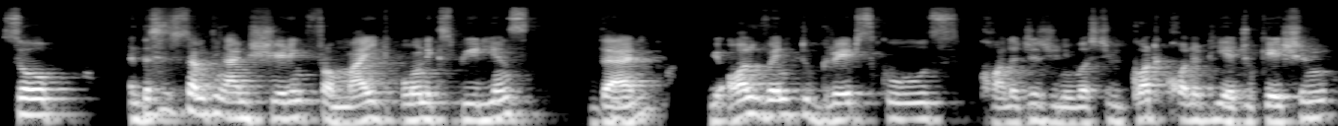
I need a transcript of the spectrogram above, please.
So, and this is something I'm sharing from my own experience that mm-hmm. we all went to great schools, colleges, universities, we got quality education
